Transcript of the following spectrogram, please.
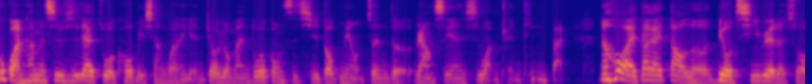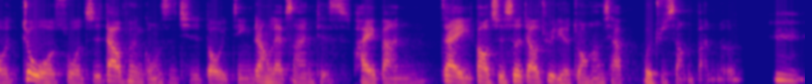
不管他们是不是在做 COVID 相关的研究，有蛮多公司其实都没有真的让实验室完全停摆。那后来大概到了六七月的时候，就我所知，大部分公司其实都已经让 lab scientists 排班，在保持社交距离的状况下会去上班了。嗯，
